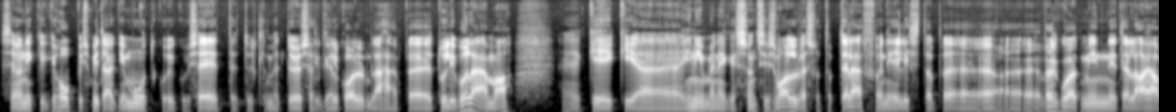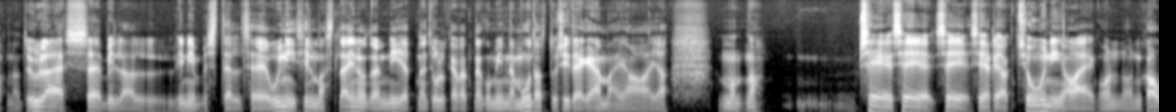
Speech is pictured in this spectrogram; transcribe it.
see on ikkagi hoopis midagi muud kui, kui see, et, et ütleme, et öösel kell kolm läheb eh, tuli põlema, eh, keegi eh, inimene, kes on siis valves, võtab telefoni, helistab võrguadminnidele, ajab nad üles, millal inimestel see uni silmast läinud on, nii et nad julgevad nagu minna muudatusi tegema ja, ja noh, see, see, see, see reaktsiooniaeg on, on ka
